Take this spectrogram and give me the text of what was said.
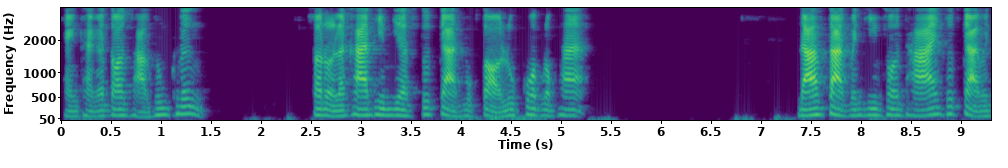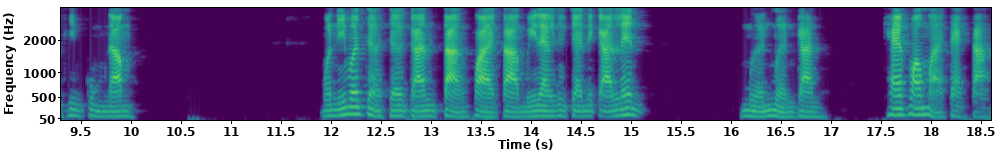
แข่งขันกันตอนสามทุ่มครึ่งสนุนราคาทีมเยือนสตุตการ์ดบุกต่อลูกควบลบห้า ดามสตัดเป็นทีมโซนท้ายสตุตกาเป็นทีมกลุ่มนำวันนี้มาเจอเจอกันต่างฝ่ายต่างมีแรงจูงใจในการเล่น เหมือนเหมือนกัน แค่เป้าหมายแตกต่าง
